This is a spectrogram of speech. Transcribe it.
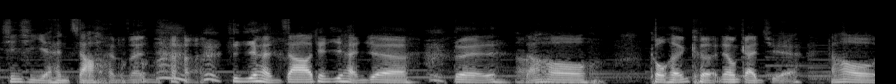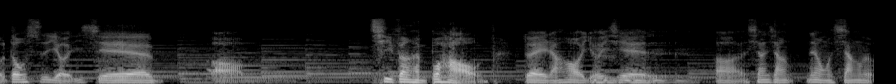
心情也很糟，很闷，心情很糟，天气很热，对，然后口很渴那种感觉，然后都是有一些呃气氛很不好，对，然后有一些。嗯嗯呃，香香那种香的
